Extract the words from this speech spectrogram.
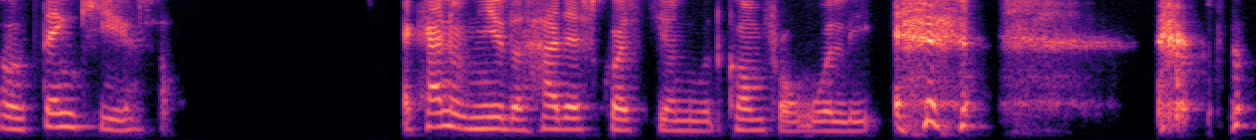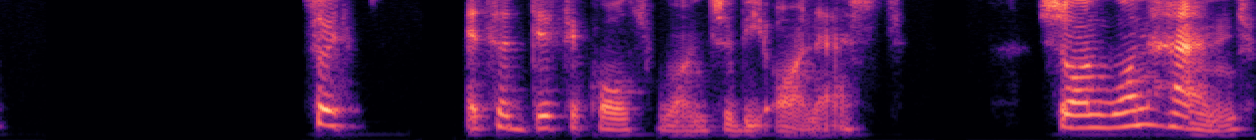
Oh, thank you. I kind of knew the hardest question would come from Wole. So it's, it's a difficult one, to be honest. So, on one hand,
